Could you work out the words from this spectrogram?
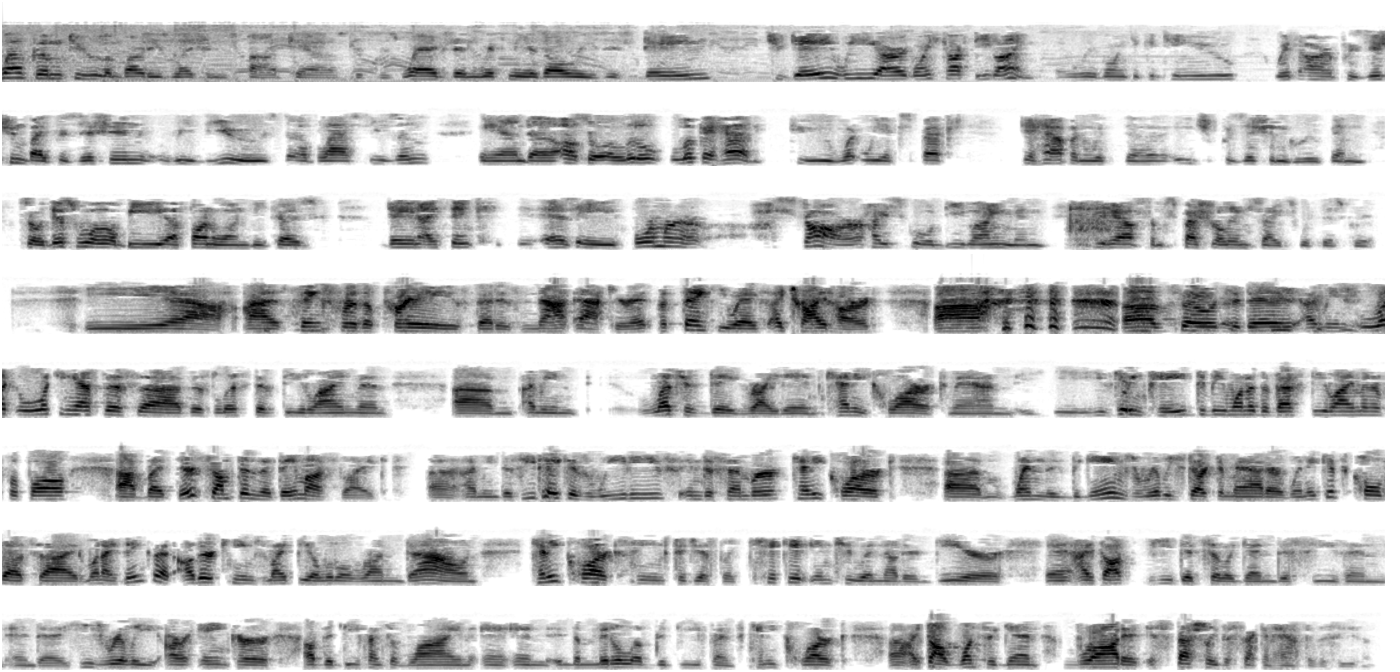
Welcome to Lombardi's Legends podcast. This is Wags, and with me, as always, is Dane. Today, we are going to talk D line. We're going to continue with our position by position reviews of last season, and uh, also a little look ahead to what we expect to happen with uh, each position group. And so, this will be a fun one because Dane, I think, as a former star high school D lineman, you have some special insights with this group. Yeah, uh, thanks for the praise that is not accurate, but thank you, Eggs. I tried hard. Uh, uh, so today, I mean, look, looking at this, uh, this list of D linemen, um, I mean, let's just dig right in. Kenny Clark, man, he, he's getting paid to be one of the best D linemen in football, uh, but there's something that they must like uh, I mean, does he take his Wheaties in December? Kenny Clark, um, when the, the games really start to matter, when it gets cold outside, when I think that other teams might be a little run down, Kenny Clark seems to just like kick it into another gear, and I thought he did so again this season. And uh, he's really our anchor of the defensive line, and, and in the middle of the defense, Kenny Clark, uh, I thought once again brought it, especially the second half of the season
